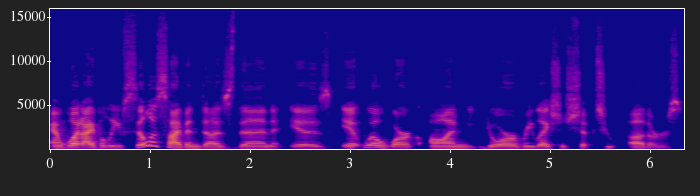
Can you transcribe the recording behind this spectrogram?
And what I believe psilocybin does then is it will work on your relationship to others,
